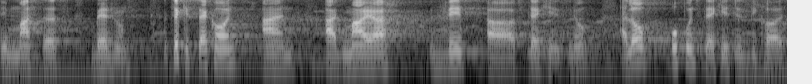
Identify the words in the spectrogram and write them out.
the master's bedroom. And take a second and admire this uh, staircase, you know. I love open staircases because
